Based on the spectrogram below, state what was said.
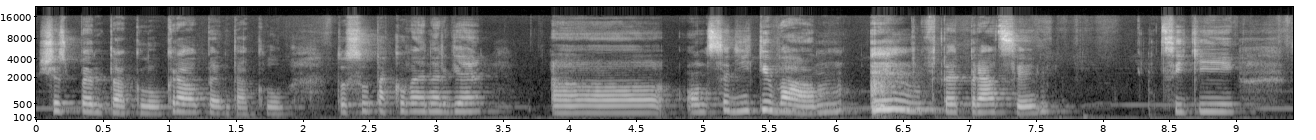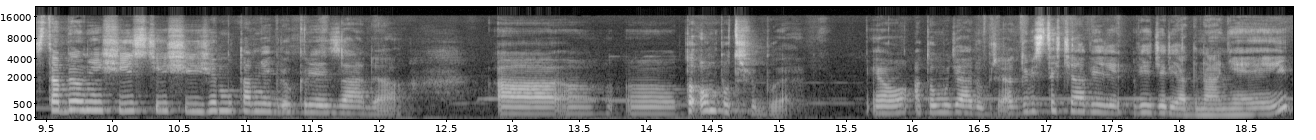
šest pentaklů, král pentaklů, to jsou takové energie, uh, on se díky vám v té práci cítí stabilnější, jistější, že mu tam někdo kryje záda. A uh, to on potřebuje. Jo? A tomu dělá dobře. A kdybyste chtěla vědět, vědět jak na něj,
